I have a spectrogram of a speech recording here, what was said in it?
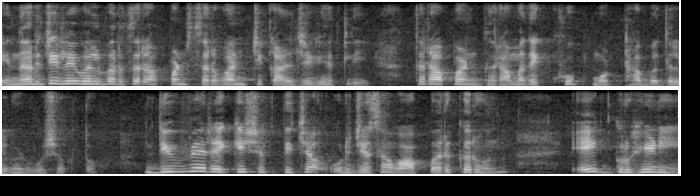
एनर्जी लेव्हलवर जर आपण सर्वांची काळजी घेतली तर आपण घरामध्ये खूप मोठा बदल घडवू शकतो. दिव्य रेकी शक्तीच्या ऊर्जेचा वापर करून एक गृहिणी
